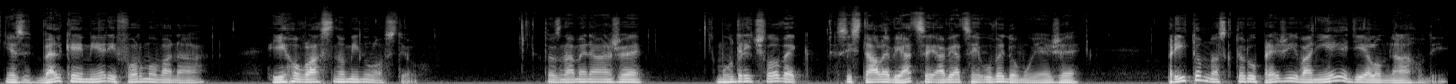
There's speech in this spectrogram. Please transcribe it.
je z veľkej miery formovaná jeho vlastnou minulosťou. To znamená, že múdry človek si stále viacej a viacej uvedomuje, že prítomnosť, ktorú prežíva, nie je dielom náhody.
